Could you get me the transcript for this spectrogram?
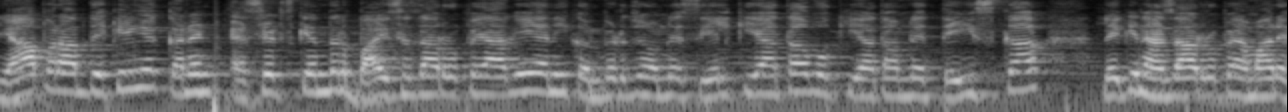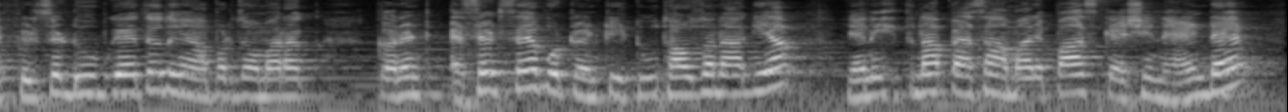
यहाँ पर आप देखेंगे करंट एसेट्स के अंदर बाईस हज़ार रुपए आ गए, यानी कंप्यूटर जो हमने सेल किया था, वो किया था हमने तेईस का, लेकिन हज़ार रुपए हमारे फिर से डूब गए थे। तो यहाँ पर जो हमारा करंट एसेट्स है, वो ट्वेंटी आ गया। यानी इतना पैसा हमारे पास कैश इन हैंड है।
